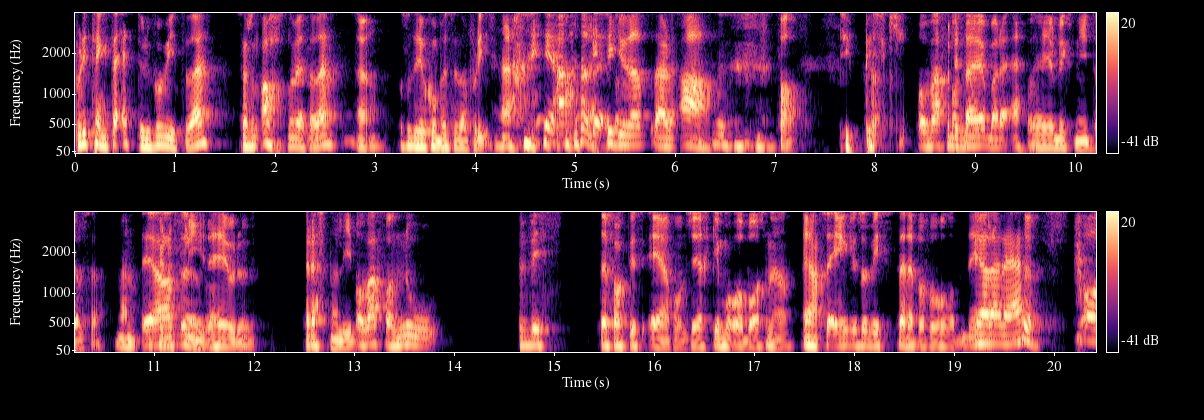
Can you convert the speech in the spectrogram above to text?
Fordi tenk deg etter du får vite det, så er det sånn ah, nå vet jeg det. Ja. Og så driver kompisen din og flyr. Ja, det er Ikke sant? Så er det ah, faen. typisk. For dette er jo bare ett øyeblikks nytelse. Men å Ja, kunne det- fly, det har jo du resten av livet. Og i hvert fall nå, hvis det faktisk er Hans Kirkemo og Båsnø, Ja. så egentlig så visste jeg det på forhånd. Ja, det er det. Å,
